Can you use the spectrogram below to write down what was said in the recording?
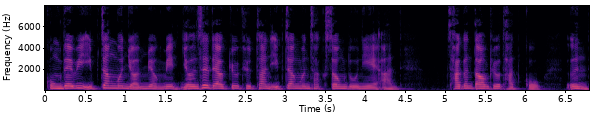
공대위 입장문 연명 및 연세대학교 규탄 입장문 작성 논의의 안, 작은 따옴표 닫고 은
